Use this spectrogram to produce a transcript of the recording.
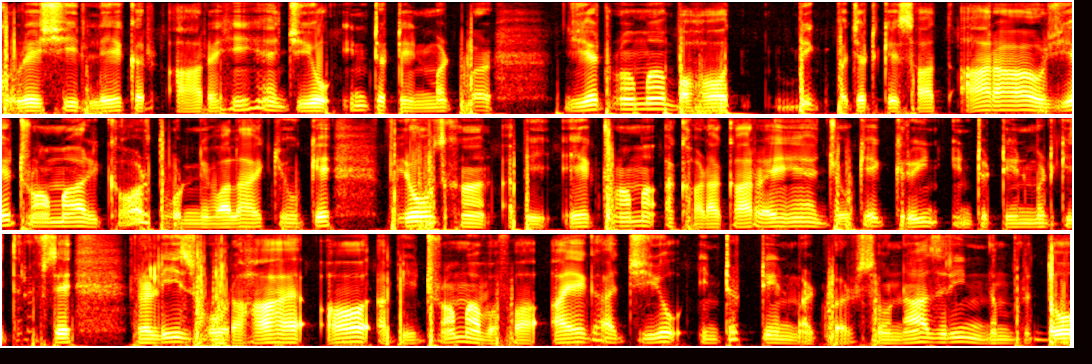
कुरैशी लेकर आ रहे हैं जियो इंटरटेनमेंट पर। यह ड्रामा बहुत बिग बजट के साथ आ रहा है और ये ड्रामा रिकॉर्ड तोड़ने वाला है क्योंकि फ़िरोज़ खान अभी एक ड्रामा अखाड़ा कर रहे हैं जो कि ग्रीन इंटरटेनमेंट की तरफ़ से रिलीज़ हो रहा है और अभी ड्रामा वफा आएगा। जियो इंटरटेनमेंट पर सो नाजरीन नंबर दो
